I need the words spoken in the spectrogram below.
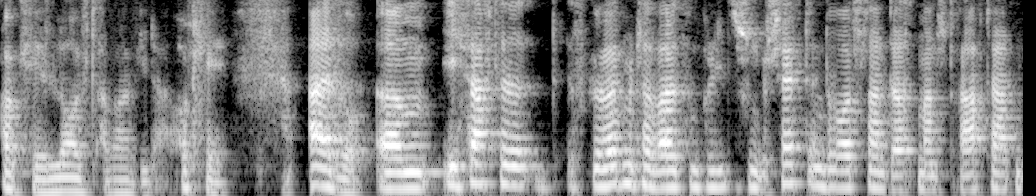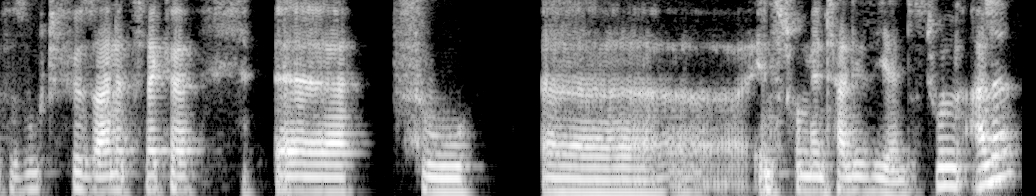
Okay, läuft aber wieder. Okay. Also, ähm, ich sagte, es gehört mittlerweile zum politischen Geschäft in Deutschland, dass man Straftaten versucht, für seine Zwecke äh, zu äh, instrumentalisieren. Das tun alle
